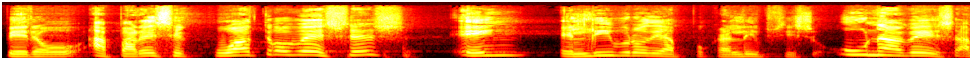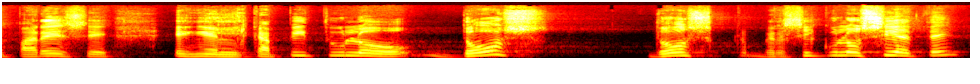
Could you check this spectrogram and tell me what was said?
pero aparece cuatro veces en el libro de Apocalipsis. Una vez aparece en el capítulo 2, 2 versículo 7,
